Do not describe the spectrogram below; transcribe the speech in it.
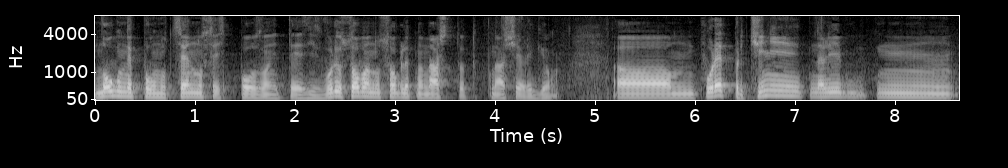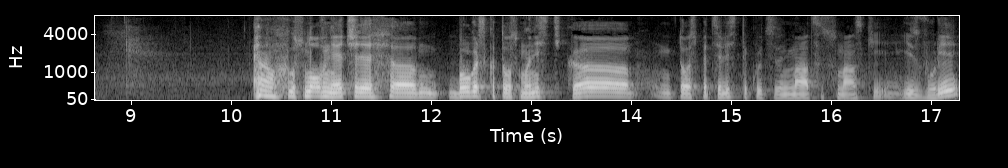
много непълноценно са използвани тези извори, особено с оглед на нашата, нашия регион. По ред причини, нали, основният е, че българската османистика, т.е. специалистите, които се занимават с османски извори,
